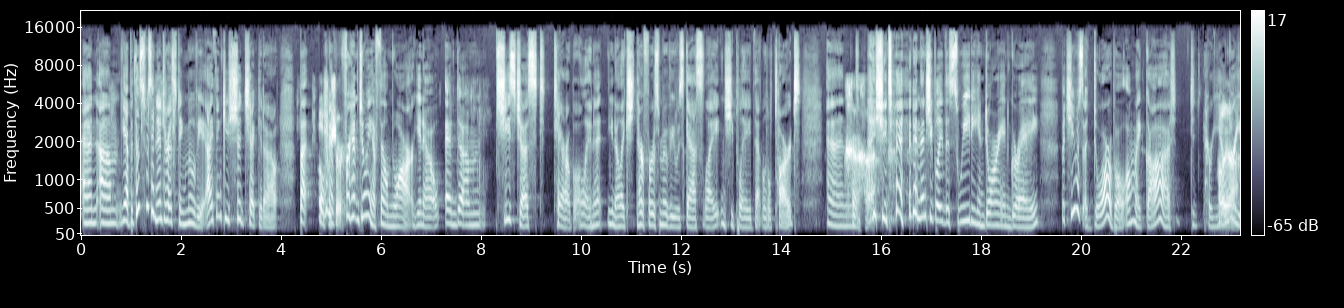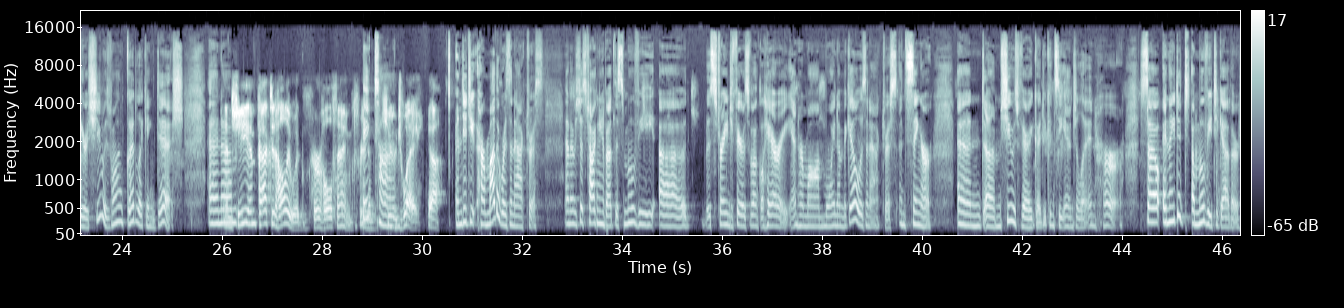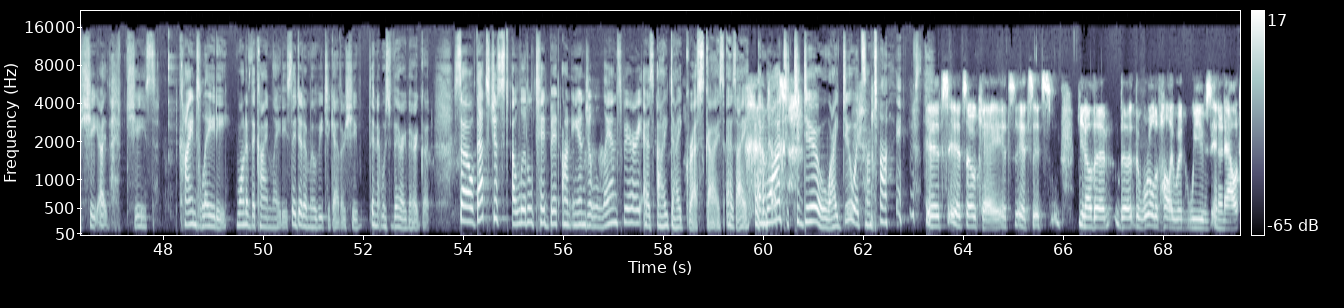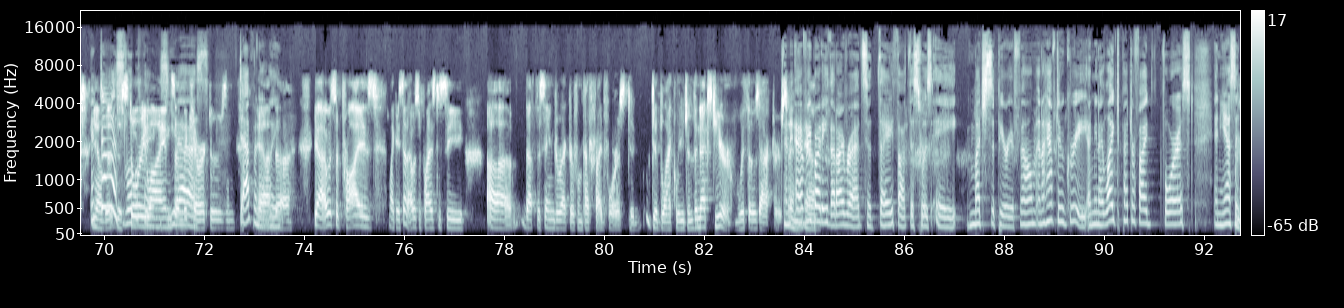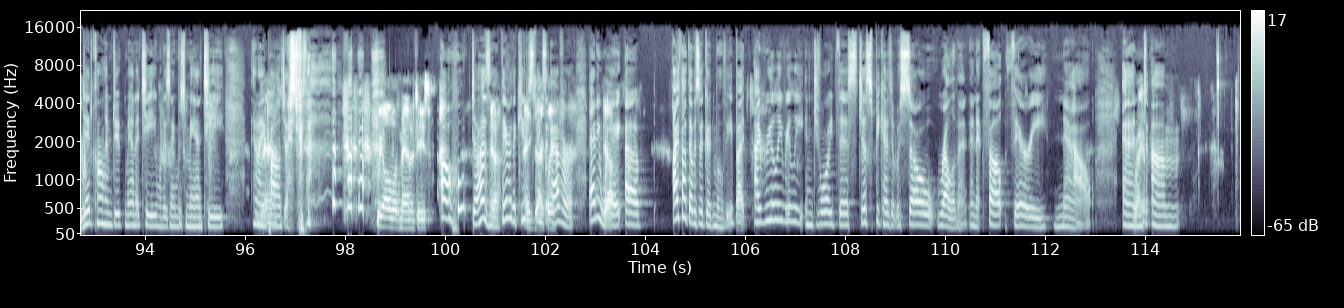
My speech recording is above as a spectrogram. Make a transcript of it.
And um, yeah, but this was an interesting movie. I think you should check it out. But Oh, for know, sure. for him doing a film noir, you know, and um, she's just terrible in it. You know, like sh her first movie was Gaslight, and she played that little tart. And she did, and then she played the sweetie in Dorian Gray, but she was adorable. Oh my gosh! Did her younger Oh, yeah. years, she was one good-looking dish, and um, And she impacted Hollywood, her whole thing, in a time. huge way. Yeah. And did you? Her mother was an actress, and I was just talking about this movie, uh, "The Strange Affairs of Uncle Harry," and her mom, Moyna McGill, was an actress and singer, and um, she was very good. You can see Angela in her. So, and they did a movie together. She, I, she's kind lady, one of the kind ladies. They did a movie together. She and it was very, very good. So that's just a little tidbit on Angela Lansbury. As I digress, guys, as I am want to do, I do it sometimes. It's it's okay. It's it's it's you know the the the world of Hollywood weaves in and out. It you know does, the, the storylines and the characters and Definitely. And, uh, yeah, I was surprised. Like I said, I was surprised to see uh, that the same director from Petrified Forest did did Black Legion the next year with those actors. And everybody that I read said they thought this was a much superior film. And I have to agree. I mean, I liked Petrified Forest. And yes, Mm-hmm. I did call him Duke Manatee when his name was Mantee. And I Man. apologized for that. we all love manatees. Oh, who doesn't? Yeah, They're the cutest exactly. things ever. Anyway, uh, I thought that was a good movie, but I really, really enjoyed this just because it was so relevant and it felt very now. And Right. um,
